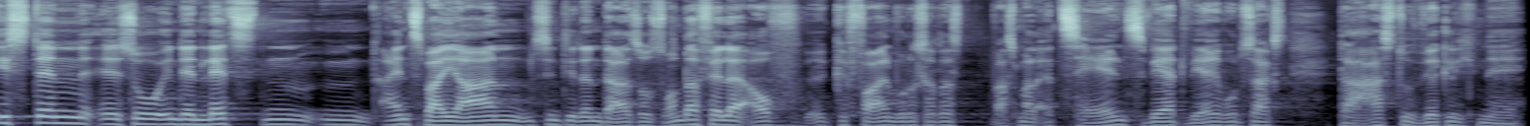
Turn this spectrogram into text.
ist denn äh, so in den letzten mm, ein, zwei Jahren, sind dir denn da so Sonderfälle aufgefallen, wo du gesagt hast, was mal erzählenswert wäre, wo du sagst, da hast du wirklich eine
